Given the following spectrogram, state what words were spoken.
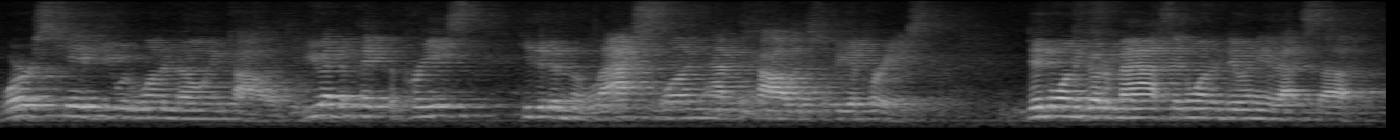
worst kid you would want to know in college. If you had to pick the priest, he'd have been the last one at the college to be a priest. Didn't want to go to mass, didn't want to do any of that stuff.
